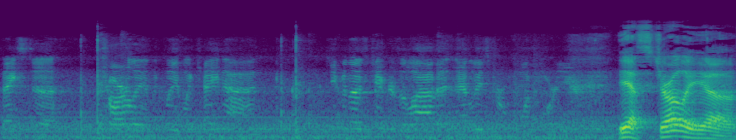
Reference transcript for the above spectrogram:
thanks to Charlie and the Cleveland K9, keeping those kickers alive at, at least for one more year. Yes, Charlie, uh,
